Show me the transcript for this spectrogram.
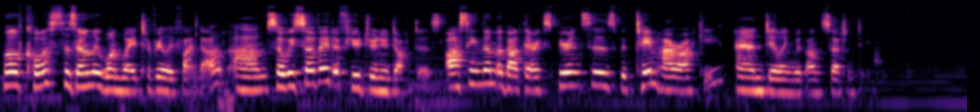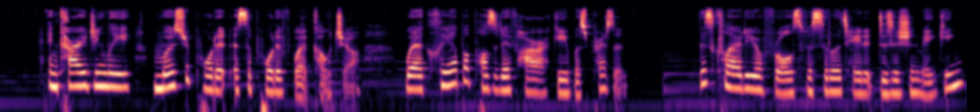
Well, of course, there's only one way to really find out. Um, so we surveyed a few junior doctors, asking them about their experiences with team hierarchy and dealing with uncertainty. Encouragingly, most reported a supportive work culture, where a clear but positive hierarchy was present. This clarity of roles facilitated decision making,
